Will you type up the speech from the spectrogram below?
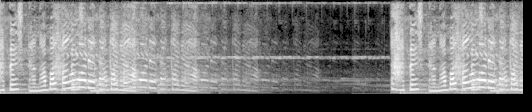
私七夕生まれだから。私七夕生まれだから。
